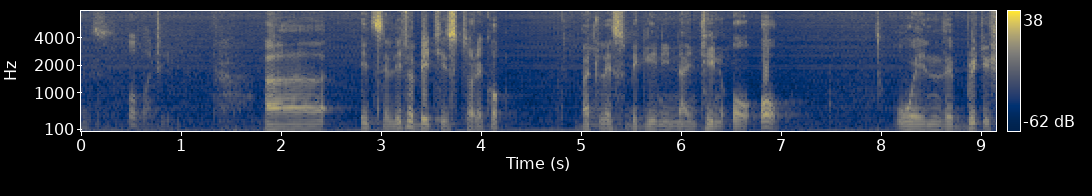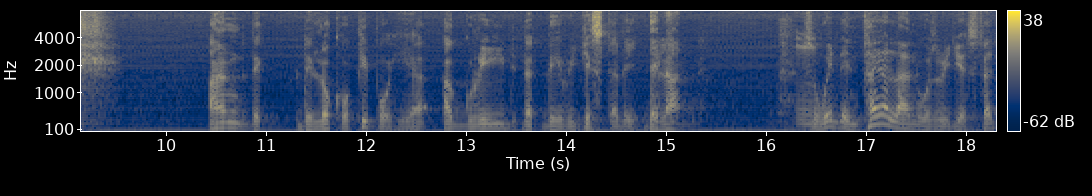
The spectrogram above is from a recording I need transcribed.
Yes. Over to you. Uh, it's a little bit historical, but let's begin in 1900 when the British and the, the local people here agreed that they registered the, the land. So when the entire land was registered,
